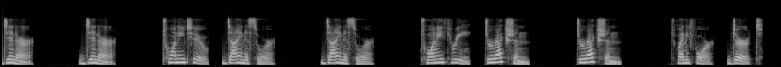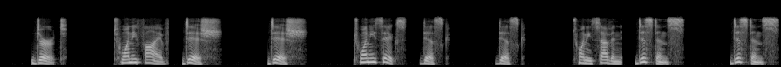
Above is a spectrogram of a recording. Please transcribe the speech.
dinner, dinner, 22, dinosaur, dinosaur, 23, direction, direction, 24, dirt, dirt, 25, dish, dish, 26, disc, disc, 27, distance, distance,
